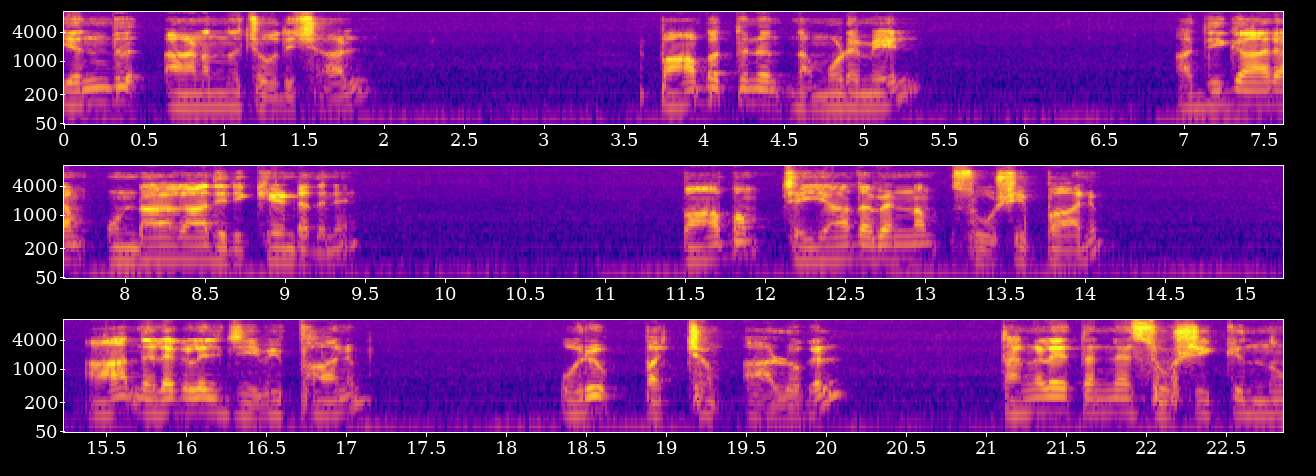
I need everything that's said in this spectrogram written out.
എന്ത് ആണെന്ന് ചോദിച്ചാൽ പാപത്തിന് നമ്മുടെ മേൽ അധികാരം ഉണ്ടാകാതിരിക്കേണ്ടതിന് പാപം ചെയ്യാതെ വണ്ണം സൂക്ഷിപ്പാനും ആ നിലകളിൽ ജീവിപ്പാനും ഒരു പക്ഷം ആളുകൾ തങ്ങളെ തന്നെ സൂക്ഷിക്കുന്നു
